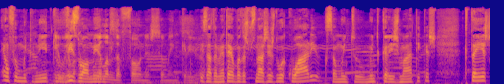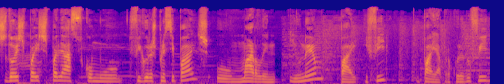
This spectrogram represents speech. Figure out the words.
É um filme muito bonito, E o visualmente. Willem Dafoe neste filme é incrível. Exatamente, é uma das personagens do Aquário, que são muito, muito carismáticas, que tem estes dois peixes palhaço como figuras principais, o Marlin e o Nemo, pai e filho, o pai à procura do filho,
